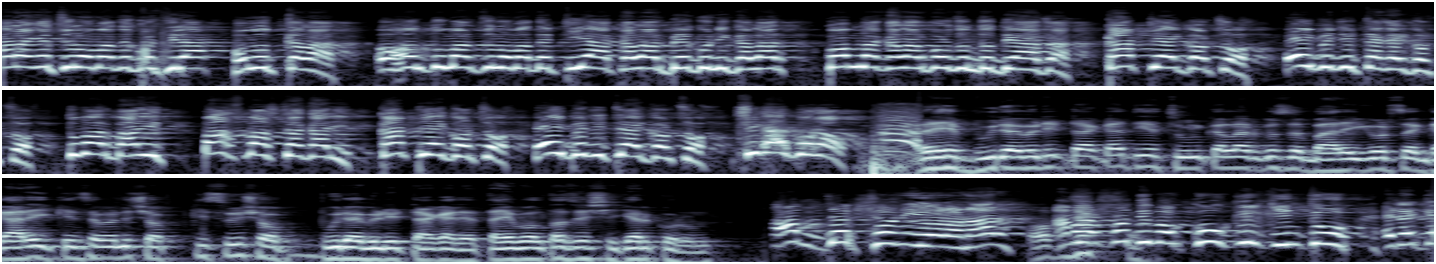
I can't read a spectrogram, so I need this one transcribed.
এর আগে চুলো মাঝে করছিলা হলুদ কালার। ওহন তোমার চুলো মাঝে টিয়া কালার বেগুনি কালার কমলা কালার পর্যন্ত দেয়া যায় কার টিয়াই করছ? এই বেটির টাকাই করছ। তোমার বাড়ির পাঁচ পাঁচটা গাড়ি কার টিয়াই করছ? এই বেটির টাকাই করছ। স্বীকার করো। আরে বুড়া বেড়ির টাকা দিয়ে চুল কালার করছে বাড়ি করছে গাড়ি কিনছে মানে সব কিছুই সব বুড়া বেড়ির টাকা দিয়ে। তাই বলতাছে স্বীকার করুন। অবজেকশন ইওর অনার আমার প্রতিপক্ষ উকিল কিন্তু এটাকে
